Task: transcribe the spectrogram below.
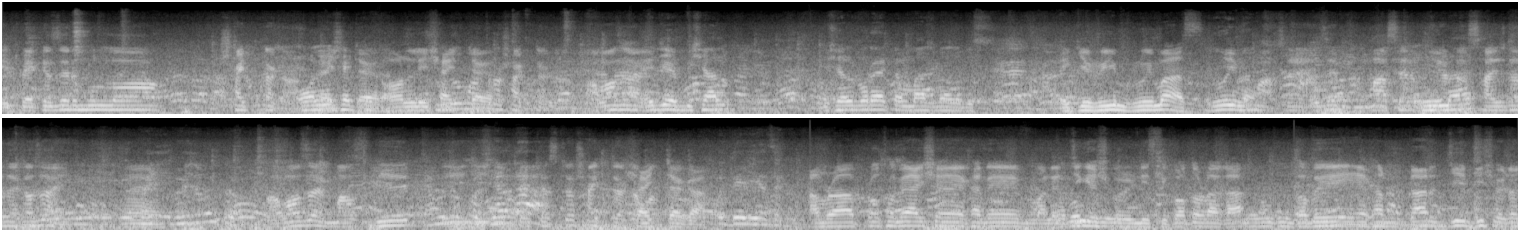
এই প্যাকেজের মূল্য ষাট টাকা। অনলি ষাট টাকা। অনলি ষাট টাকা। ষাট টাকা। পাওয়া যায়। এই যে বিশাল বিশাল বড় একটা মাছ ভাজা দিচ্ছে। এই কি রুই রুই মাছ। রুই মাছ। হ্যাঁ, এই যে মাছের রুই মাছ? সাইজটা দেখা যায়? হ্যাঁ। পাওয়া যায়। মাছ দিয়ে এই প্যাকেজটা ষাট টাকা। ষাট টাকা। আমরা প্রথমে এসে এখানে মানে জিজ্ঞেস করে নিচ্ছি কত টাকা। তবে এখানকার যে বিষয়টা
